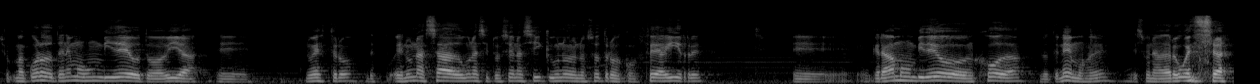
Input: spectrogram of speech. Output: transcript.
yo me acuerdo, tenemos un video todavía nuestro, en un asado, una situación así que uno de nosotros con Fe Aguirre, eh, grabamos un video en joda, lo tenemos, ¿eh? es una vergüenza.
